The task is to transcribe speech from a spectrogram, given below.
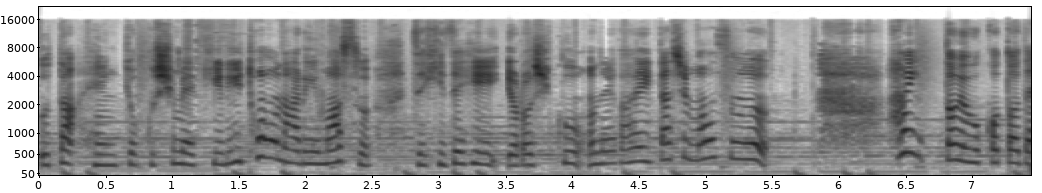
歌編曲締め切りとなります。ぜひぜひよろしくお願いいたします。はい。ということで、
